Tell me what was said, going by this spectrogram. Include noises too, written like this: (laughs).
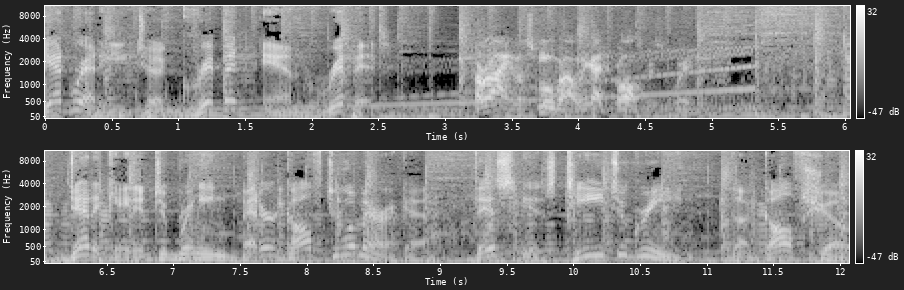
Get ready to grip it and rip it. All right, let's move on. We got golfers waiting. Dedicated to bringing better golf to America, this is Tee to Green, the golf show.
